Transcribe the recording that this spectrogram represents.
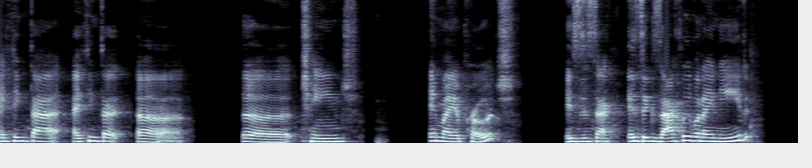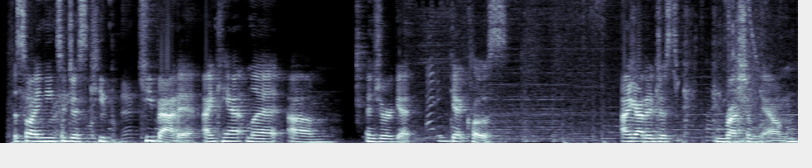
I think that I think that uh, the change in my approach is exact is exactly what I need. So I need to just keep keep at it. I can't let um, Azure get get close. I gotta just rush him down.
